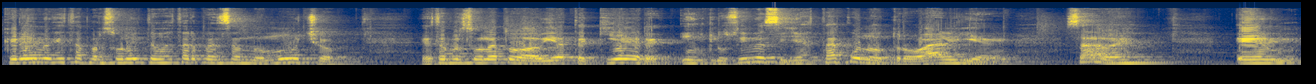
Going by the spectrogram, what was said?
créeme que esta persona te va a estar pensando mucho. Esta persona todavía te quiere, inclusive si ya está con otro alguien, ¿sabes? Eh,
